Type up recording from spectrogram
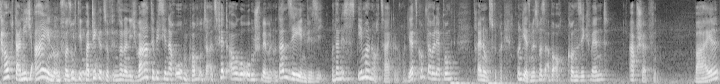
tauche da nicht ein und versuche die Partikel zu finden, sondern ich warte, bis sie nach oben kommen und so als Fettauge oben schwimmen. Und dann sehen wir sie. Und dann ist es immer noch Zeit genug. Und jetzt kommt aber der Punkt Trennungsgespräch. Und jetzt müssen wir es aber auch konsequent abschöpfen. Weil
